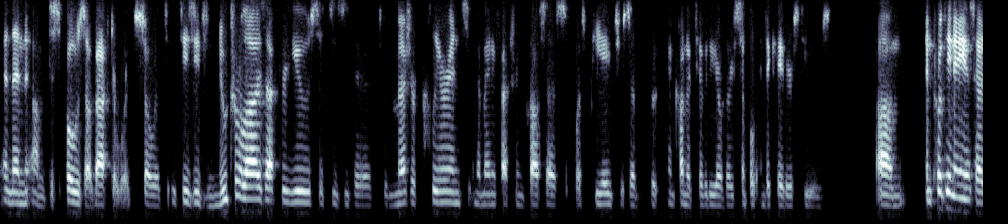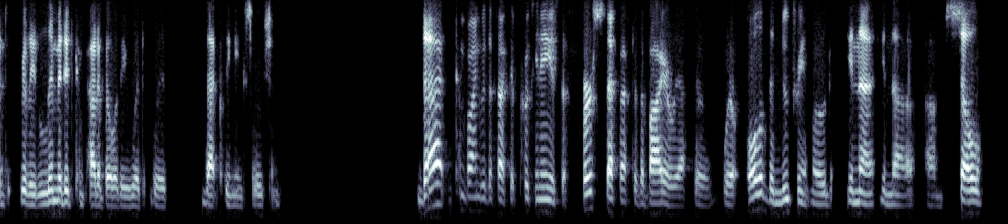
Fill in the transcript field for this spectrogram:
and then um, dispose of afterwards. So it's, it's easy to neutralize after use. It's easy to, to measure clearance in the manufacturing process. Of course, pH is a, and conductivity are very simple indicators to use. Um, and Protein A has had really limited compatibility with, with that cleaning solution. That combined with the fact that protein A is the first step after the bioreactor, where all of the nutrient load in the in the um, cell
